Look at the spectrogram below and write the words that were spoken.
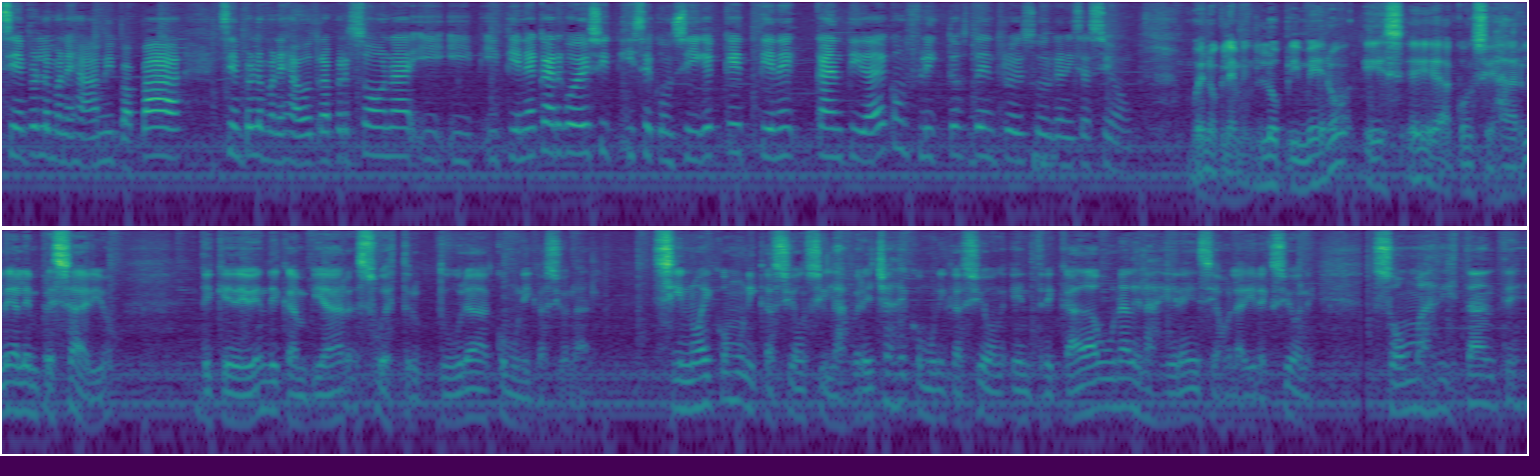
siempre lo manejaba mi papá, siempre lo manejaba otra persona y, y- y tiene a cargo eso y, y se consigue que tiene cantidad de conflictos dentro de su organización. Bueno, Clemen, lo primero es eh, aconsejarle al empresario de que deben de cambiar su estructura comunicacional. Si no hay comunicación, si las brechas de comunicación entre cada una de las gerencias o las direcciones son más distantes,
